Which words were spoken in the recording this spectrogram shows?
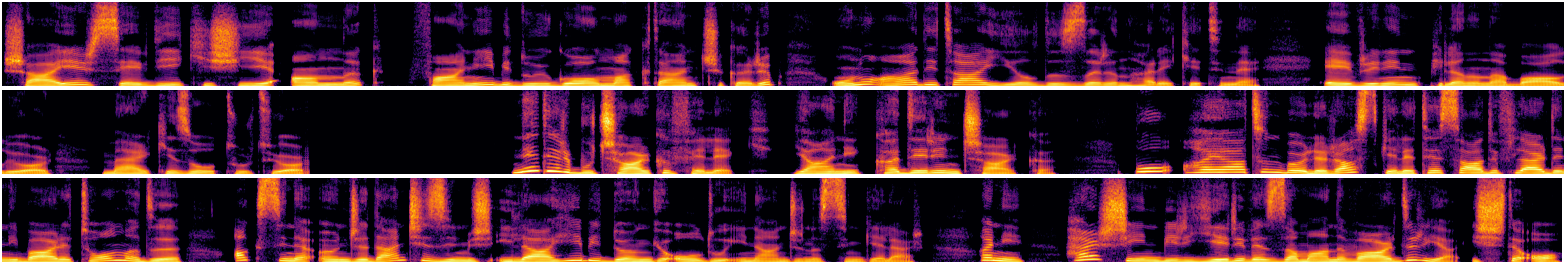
Şair sevdiği kişiyi anlık, fani bir duygu olmaktan çıkarıp onu adeta yıldızların hareketine, evrenin planına bağlıyor, merkeze oturtuyor. Nedir bu çarkı felek? Yani kaderin çarkı. Bu hayatın böyle rastgele tesadüflerden ibaret olmadığı, aksine önceden çizilmiş ilahi bir döngü olduğu inancını simgeler. Hani her şeyin bir yeri ve zamanı vardır ya, işte o.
